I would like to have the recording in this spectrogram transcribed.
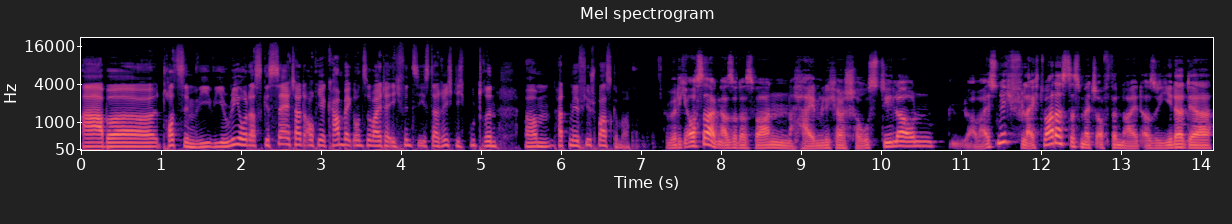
Aber trotzdem, wie, wie Rio das gesellt hat, auch ihr Comeback und so weiter, ich finde, sie ist da richtig gut drin. Ähm, hat mir viel Spaß gemacht. Würde ich auch sagen. Also, das war ein heimlicher Showstealer und ja, weiß nicht, vielleicht war das das Match of the Night. Also, jeder, der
